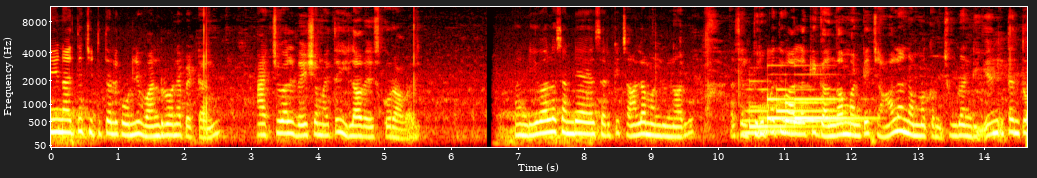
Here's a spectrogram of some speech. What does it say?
నేనైతే చిట్టి తల్లికి ఓన్లీ వన్ రోనే పెట్టాను. యాక్చువల్ వేషం అయితే ఇలా వేసుకురావాలి. అండ్ ఇవాళ సండే అయ్యేసరికి చాలామంది ఉన్నారు. అసలు తిరుపతి వాళ్ళకి గంగమ్మ అంటే చాలా నమ్మకం. చూడండి ఎంతెంతో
